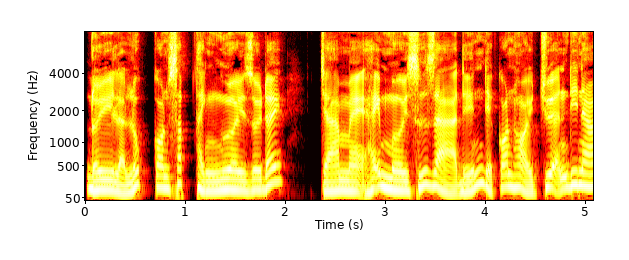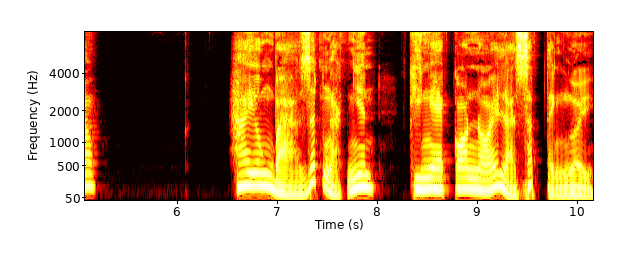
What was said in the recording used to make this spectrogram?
Đây là lúc con sắp thành người rồi đấy. Cha mẹ hãy mời sứ giả đến để con hỏi chuyện đi nào. Hai ông bà rất ngạc nhiên khi nghe con nói là sắp thành người,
